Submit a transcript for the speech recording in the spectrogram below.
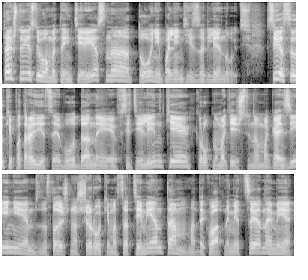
Так что если вам это интересно, то не поленитесь заглянуть. Все ссылки по традиции будут даны в сети линки, крупном отечественном магазине с достаточно широким ассортиментом, адекватными ценами,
